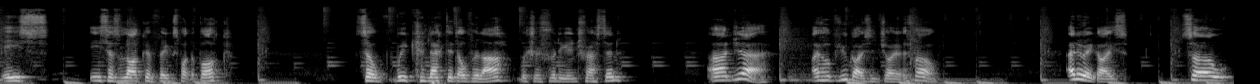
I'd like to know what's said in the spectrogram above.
He's he says a lot of good things about the book. So we connected over that, which was really interesting. And yeah, I hope you guys enjoy it as well. Anyway, guys, so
